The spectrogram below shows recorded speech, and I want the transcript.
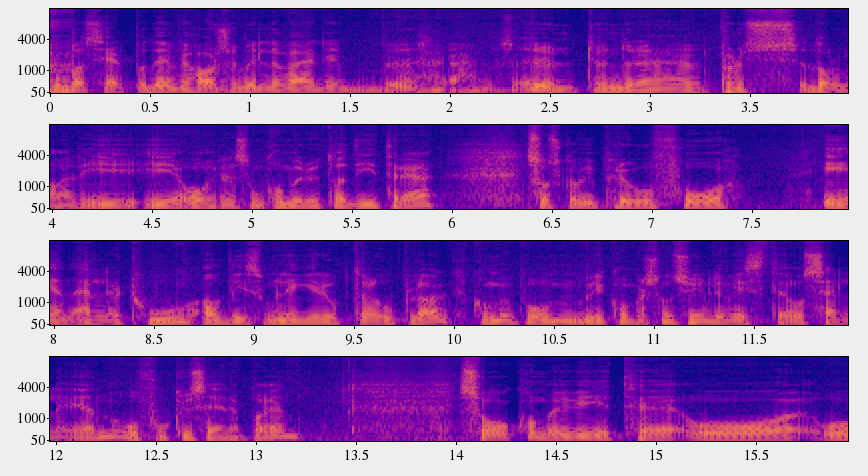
Og Basert på det vi har, så vil det være rundt 100 pluss dollar i, i, året som kommer ut av de tre. Så skal vi prøve å få én eller to av de som ligger i oppdrag opplag. Kommer på, vi kommer sannsynligvis til å selge en og fokusere på en. Så kommer vi til å, å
